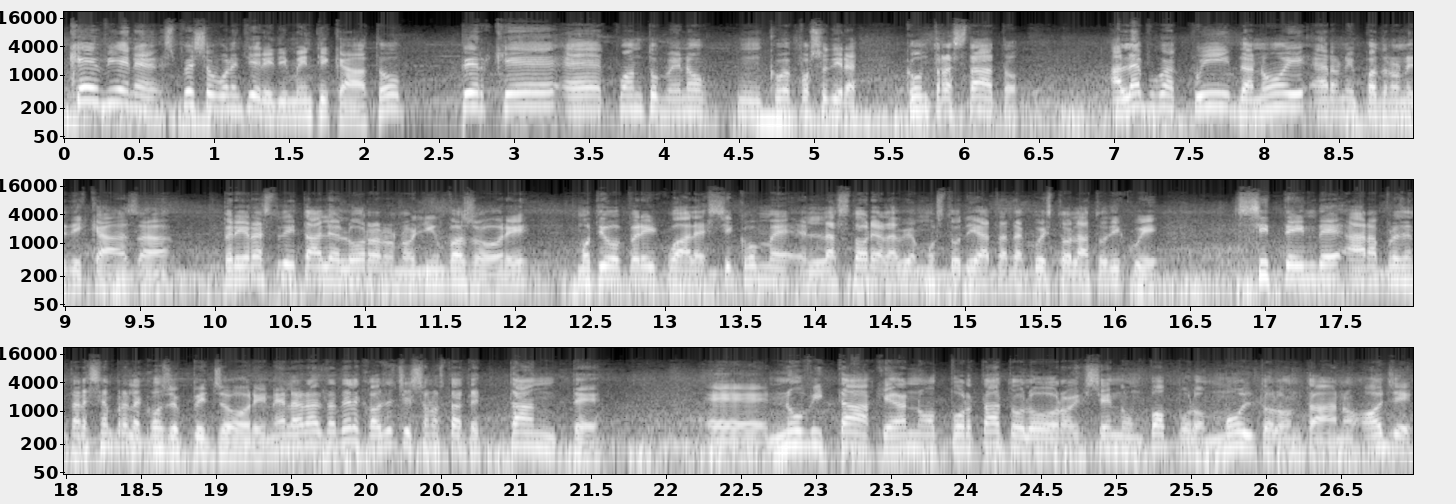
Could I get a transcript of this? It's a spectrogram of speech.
che viene spesso e volentieri dimenticato perché è quantomeno, mm, come posso dire, contrastato. All'epoca qui da noi erano i padroni di casa, per il resto d'Italia loro erano gli invasori, motivo per il quale, siccome la storia l'abbiamo studiata da questo lato di qui, si tende a rappresentare sempre le cose peggiori. Nella realtà delle cose ci sono state tante eh, novità che hanno apportato loro, essendo un popolo molto lontano. Oggi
